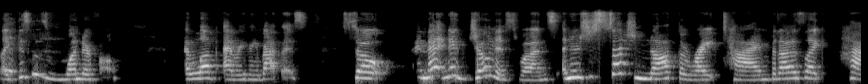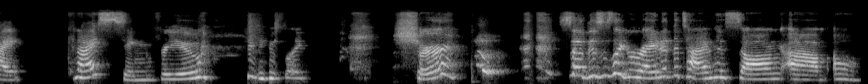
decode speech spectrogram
Like this is wonderful. I love everything about this. So i met nick jonas once and it was just such not the right time but i was like hi can i sing for you he was like, sure. so this is like right at the time his song, um, oh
